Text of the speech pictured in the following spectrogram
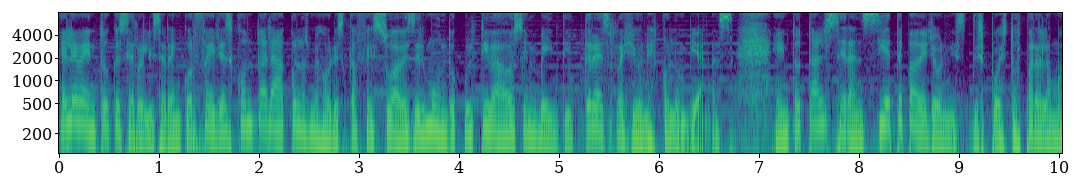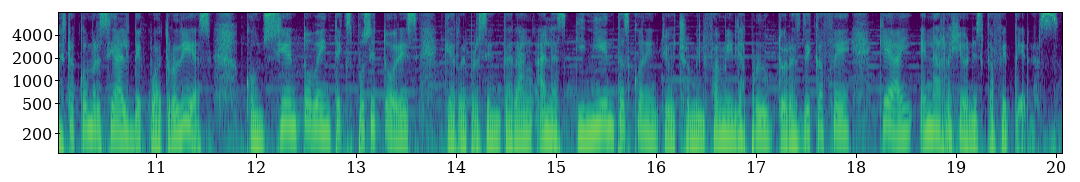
El evento que se realizará en Corferias contará con los mejores cafés suaves del mundo cultivados en 23 regiones colombianas. En total serán 7 pabellones dispuestos para la muestra comercial de cuatro días, con 120 expositores que representarán a las 548 mil familias productoras de café que hay en las regiones cafeteras.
